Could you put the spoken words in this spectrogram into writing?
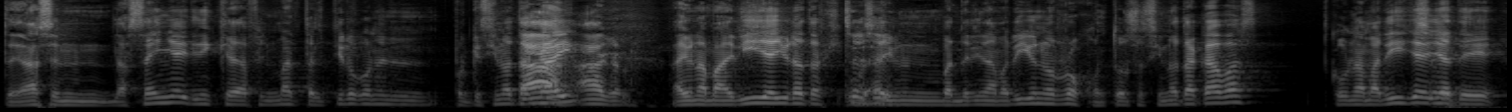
te hacen la seña y tienes que afirmarte al tiro con el, porque si no te Ah, caes, ah, claro. hay una amarilla y una tarjeta, Sí, sí. hay un banderín amarillo y uno rojo, entonces si no te acabas con una amarilla Sí. ya te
